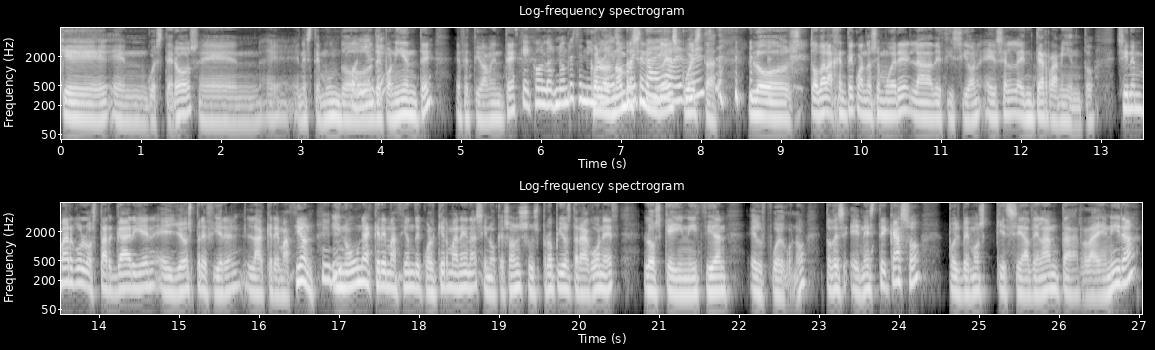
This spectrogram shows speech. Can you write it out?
que en Westeros, en, eh, en este mundo de Poniente, efectivamente. que con los nombres en inglés. Con los nombres cuesta, en inglés ¿eh? cuesta. Los, toda la gente cuando se muere, la decisión es el enterramiento. Sin embargo, los Targaryen, ellos prefieren la cremación. Uh -huh. Y no una cremación de cualquier manera, sino que son sus propios dragones los que inician el fuego, ¿no? Entonces, en este caso, pues vemos que se adelanta Rhaenyra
